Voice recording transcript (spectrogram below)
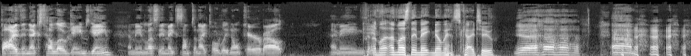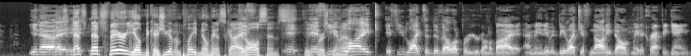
buy the next Hello Games game. I mean, unless they make something I totally don't care about. I mean, if- Unless, they make No Man's Sky 2. yeah, um, you know, That's, it- that's that's fair, Yield, because you haven't played No Man's Sky at all since it if first you came out. like if you like the developer you're going to buy it i mean it would be like if naughty dog made a crappy game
